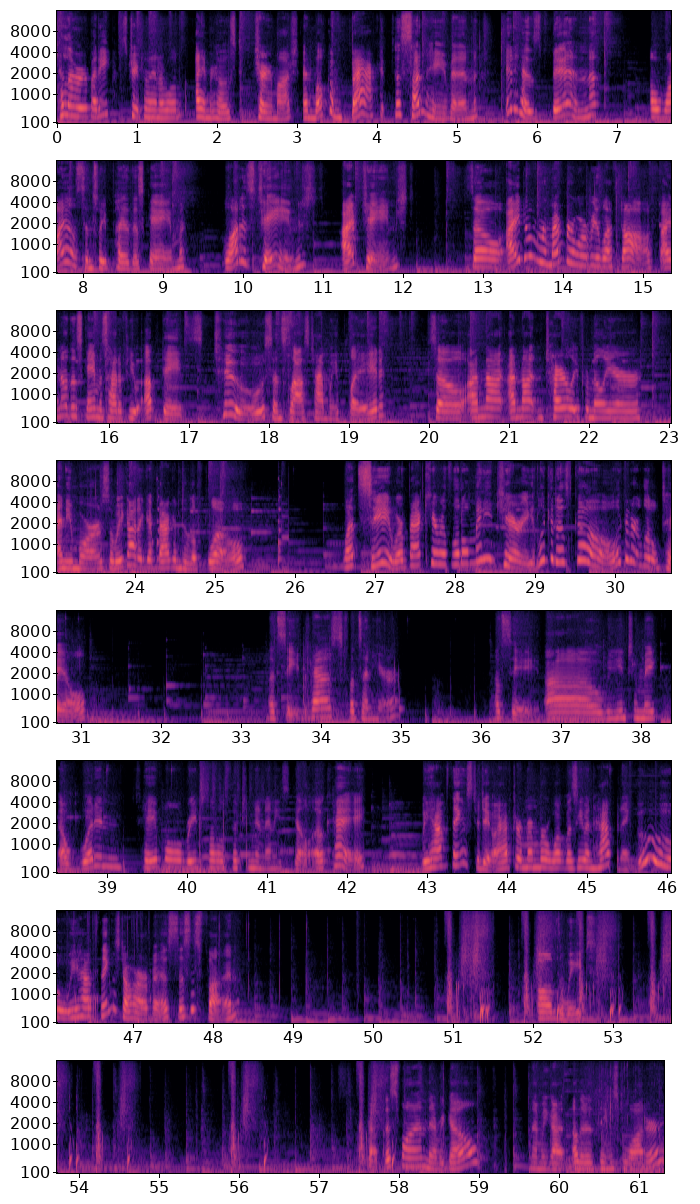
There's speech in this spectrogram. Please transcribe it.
Hello everybody, straight from the underworld. I am your host, Cherrimosh, and welcome back to Sunhaven. It has been a while since we played this game. A lot has changed. I've changed. So I don't remember where we left off. I know this game has had a few updates too since last time we played. So I'm not I'm not entirely familiar anymore. So we got to get back into the flow. Let's see. We're back here with little mini cherry. Look at us go. Look at her little tail. Let's see. Chest. What's in here? Let's see. Uh, we need to make a wooden table reach level 15 in any skill. Okay. We have things to do. I have to remember what was even happening. Ooh, we have things to harvest. This is fun. All of the wheat. Got this one. There we go. Then we got other things to water.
